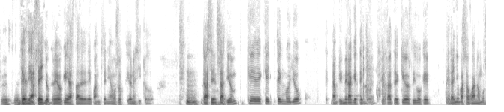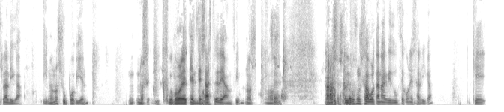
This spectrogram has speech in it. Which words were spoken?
Desde hace, yo creo que hasta desde cuando teníamos opciones y todo. Mm. La sensación que, que tengo yo, la primera que tengo, ¿eh? fíjate que os digo que el año pasado ganamos la liga y no nos supo bien por el, desastre de Anfield, nos, tuvimos un sabor tan agridulce con esa liga que,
